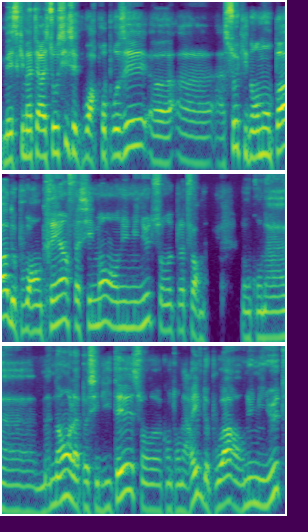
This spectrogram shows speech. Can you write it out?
Mais ce qui m'intéresse aussi, c'est de pouvoir proposer à, ceux qui n'en ont pas de pouvoir en créer un facilement en une minute sur notre plateforme. Donc on a maintenant la possibilité, quand on arrive, de pouvoir en une minute,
